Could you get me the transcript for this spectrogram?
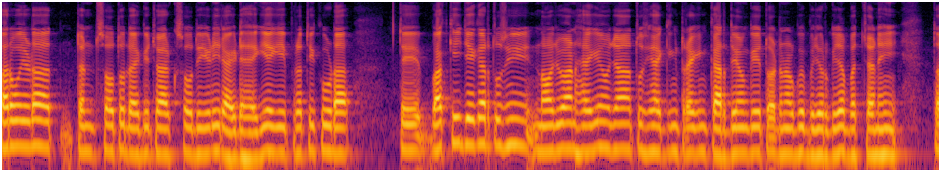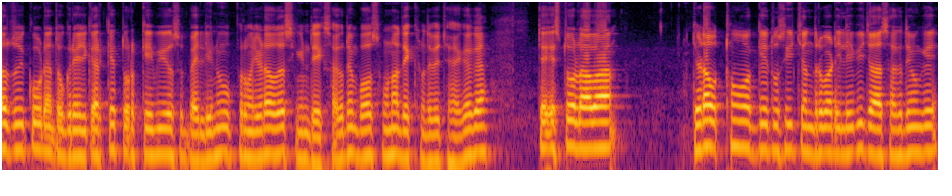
ਪਰ ਉਹ ਜਿਹੜਾ 300 ਤੋਂ ਲੈ ਕੇ 400 ਦੀ ਜਿਹੜੀ ਰਾਈਡ ਹੈਗੀ ਹੈਗੀ ਪ੍ਰਤੀ ਘੋੜਾ, ਤੇ ਬਾਕੀ ਜੇਕਰ ਤੁਸੀਂ ਨੌਜਵਾਨ ਹੈਗੇ ਹੋ ਜਾਂ ਤੁਸੀਂ ਹਾਈਕਿੰਗ ਟਰੈਕਿੰਗ ਕਰਦੇ ਹੋਗੇ, ਤੁਹਾਡੇ ਨਾਲ ਕੋਈ ਬਜ਼ੁਰਗ ਜਾਂ ਬੱਚਾ ਨਹੀਂ ਤਾਂ ਤੁਸੀਂ ਘੋੜਿਆਂ ਤੋਂ ਗਰੇਜ ਕਰਕੇ ਤੁਰ ਕੇ ਵੀ ਉਸ ਵੈਲੀ ਨੂੰ ਉੱਪਰੋਂ ਜਿਹੜਾ ਉਹਦਾ ਸੀਨ ਦੇਖ ਸਕਦੇ ਹੋ। ਬਹੁਤ ਸੋਹਣਾ ਦੇਖਣ ਦੇ ਵਿੱਚ ਹੈਗਾ ਗਾ ਤੇ ਇਸ ਤੋਂ ਇਲਾਵਾ ਜਿਹੜਾ ਉੱਥੋਂ ਅੱਗੇ ਤੁਸੀਂ ਚੰਦਰਵਾੜੀ ਲਈ ਵੀ ਜਾ ਸਕਦੇ ਹੋਗੇ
